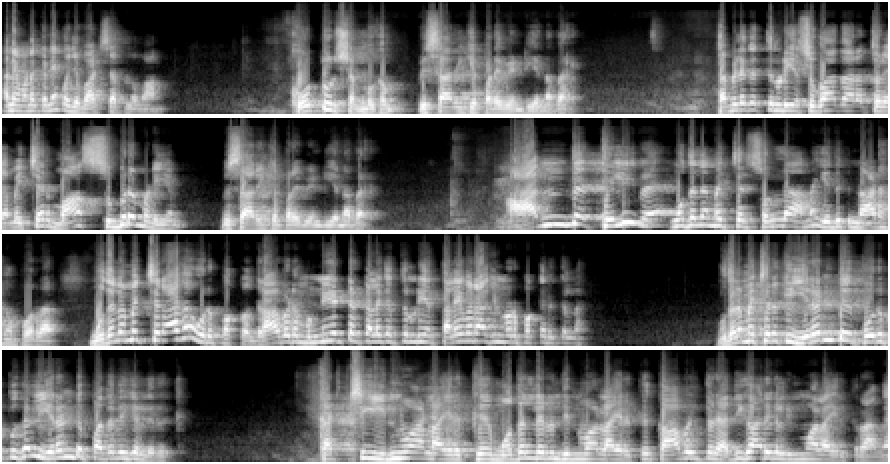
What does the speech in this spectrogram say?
அண்ணே வணக்கண்ணே கொஞ்சம் வாட்ஸ்அப்பில் வாங்க. கோட்டூர் சண்முகம் விசாரிக்கப்பட வேண்டிய நபர். தமிழகத்தினுடைய சுகாதாரத்துறை அமைச்சர் மா. சுப்பிரமணியம் விசாரிக்கப்பட வேண்டிய நபர். அந்த தெளிவை முதலமைச்சர் சொல்லாம எதுக்கு நாடகம் போடுறார்? முதலமைச்சராக ஒரு பக்கம் திராவிட முன்னேற்ற கழகத்தினுடைய தலைவராக இன்னொரு பக்கம் இருக்குல்ல? முதலமைச்சருக்கு இரண்டு பொறுப்புகள் இரண்டு பதவிகள் இருக்கு. கட்சி இன்வால்வ் ஆயிருக்கு முதல்ல இருந்து இன்வால்வ் ஆயிருக்கு காவல்துறை அதிகாரிகள் இன்வால்வ் ஆயிருக்கிறாங்க.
